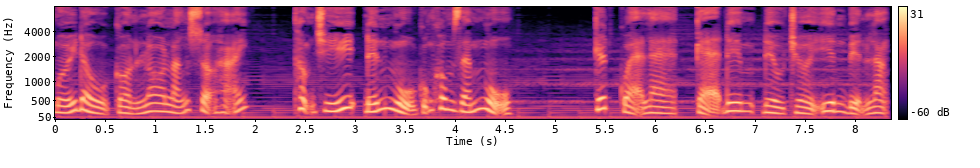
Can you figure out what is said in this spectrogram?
Mới đầu còn lo lắng sợ hãi, thậm chí đến ngủ cũng không dám ngủ. Kết quả là cả đêm đều trời yên biển lặng,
